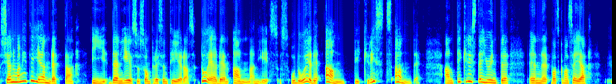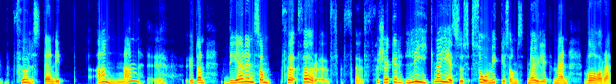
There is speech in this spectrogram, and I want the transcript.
känner man inte igen detta i den Jesus som presenteras, då är det en annan Jesus och då är det Antikrists ande. Antikrist är ju inte en, eh, vad ska man säga, fullständigt annan, eh, utan det är en som för, för, för, försöker likna Jesus så mycket som möjligt men vara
